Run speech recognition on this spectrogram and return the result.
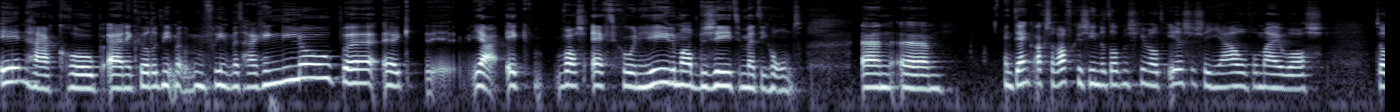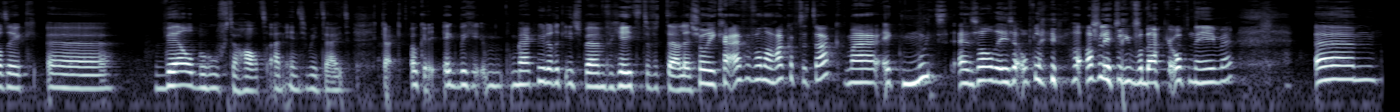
in haar kroop. En ik wilde ook niet met mijn vriend met haar ging lopen. Ik, uh, ja, ik was echt gewoon helemaal bezeten met die hond. En um, ik denk achteraf gezien dat dat misschien wel het eerste signaal voor mij was dat ik uh, wel behoefte had aan intimiteit. Kijk, oké, ik merk nu dat ik iets ben vergeten te vertellen. Sorry, ik ga even van de hak op de tak, maar ik moet en zal deze aflevering vandaag opnemen. Um,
